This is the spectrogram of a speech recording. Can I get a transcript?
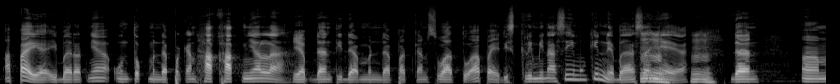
apa ya ibaratnya untuk mendapatkan hak-haknya lah Yap. dan tidak mendapatkan suatu apa ya diskriminasi mungkin ya bahasanya Mm-mm, ya mm-mm. dan em,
